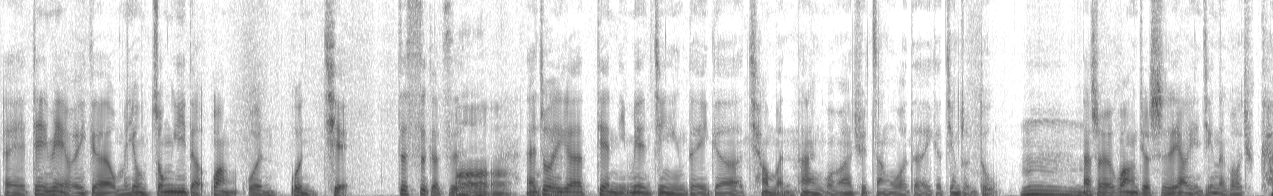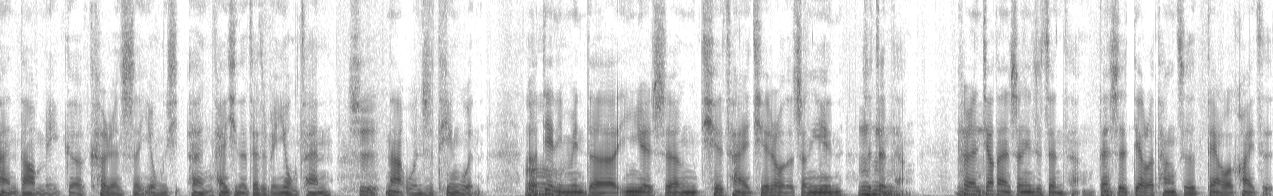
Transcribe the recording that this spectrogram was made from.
诶，店里面有一个我们用中医的望闻问切这四个字，哦哦哦，来做一个店里面经营的一个窍门和我们要去掌握的一个精准度。嗯，那所谓望就是要眼睛能够去看到每个客人是用心、很开心的在这边用餐。是，那闻是听闻，而店里面的音乐声、切菜切肉的声音是正常。客人交谈的声音是正常，但是掉了汤匙、掉了筷子，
